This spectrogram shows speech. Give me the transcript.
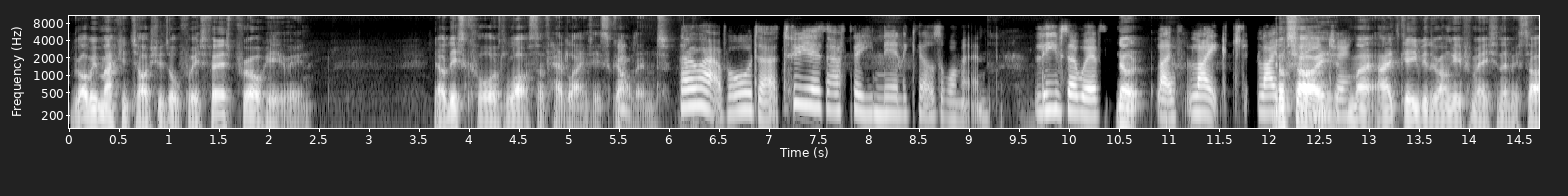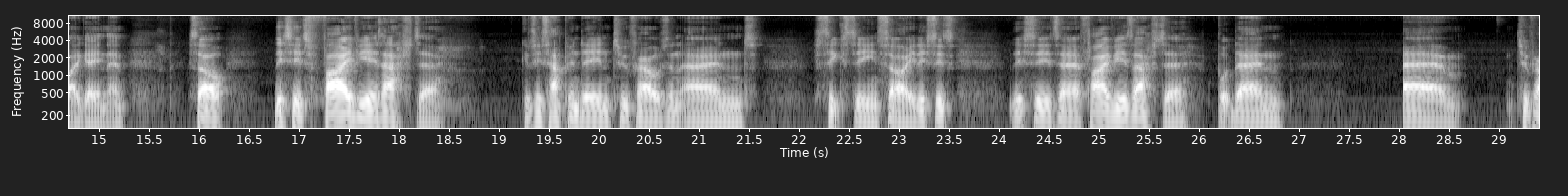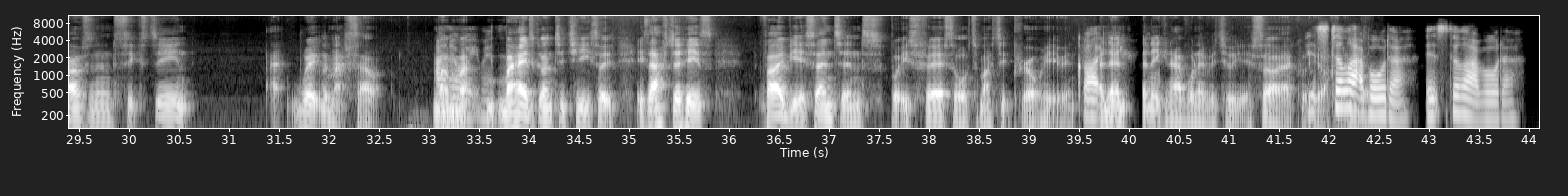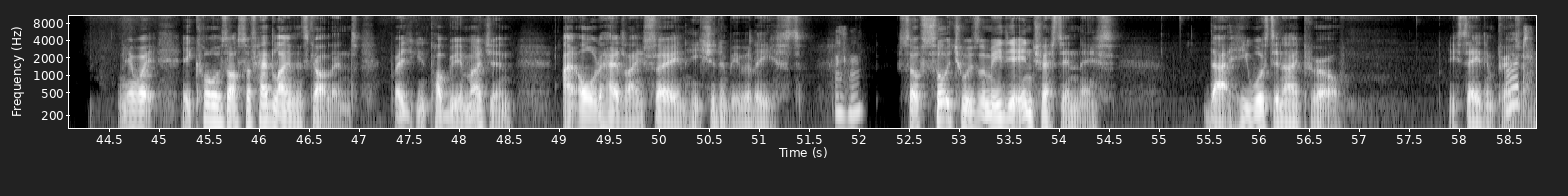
Robbie McIntosh was up for his first parole hearing. Now this caused lots of headlines in Scotland. So out of order. Two years after he nearly kills a woman, leaves her with No, life like life no, sorry, my, I gave you the wrong information. Let me start again then. So this is five years after, because this happened in 2016. Sorry, this is this is uh, five years after, but then um, 2016. I- Work the maths out. I My, know my, what you mean. my head's gone to cheese. So it's, it's after his five year sentence, but his first automatic parole hearing, Got and you. then and he can have one every two years. Sorry, I It's still out of order. It's still out of order. Yeah, well, it caused lots of headlines in Scotland, but you can probably imagine, and all the headlines saying he shouldn't be released. hmm So such was the media interest in this that he was denied parole. He stayed in prison. Good.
